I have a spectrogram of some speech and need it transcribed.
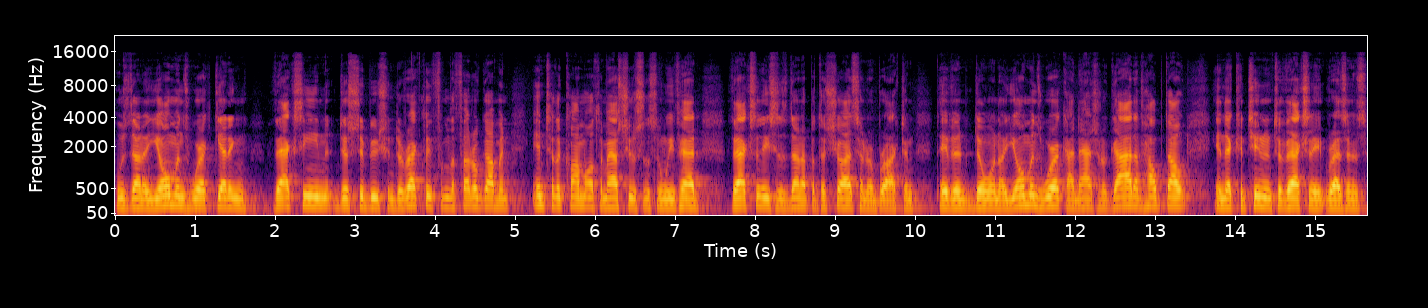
who's done a yeoman's work getting vaccine distribution directly from the federal government into the Commonwealth of Massachusetts. And we've had vaccinations done up at the Shaw Center in Brockton. They've been doing a yeoman's work. Our National Guard have helped out, and they're continuing to vaccinate residents.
